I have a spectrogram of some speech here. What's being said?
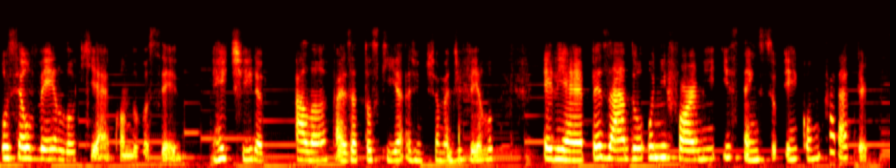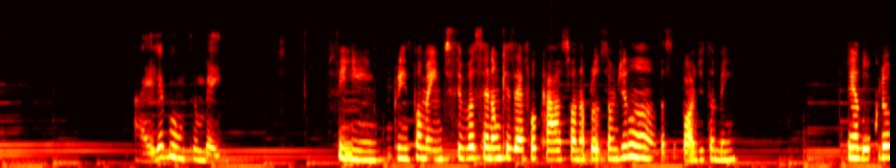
O seu velo, que é quando você retira a lã, faz a tosquia, a gente chama de velo, ele é pesado, uniforme, extenso e com caráter. Ah, ele é bom também. Sim, principalmente se você não quiser focar só na produção de lã, você pode também ter lucro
